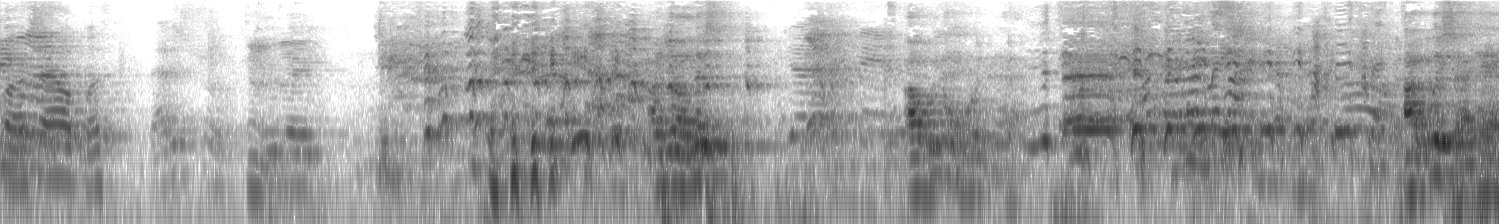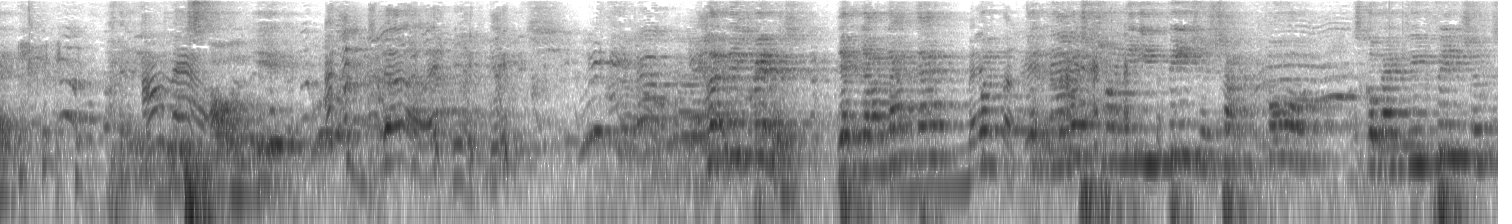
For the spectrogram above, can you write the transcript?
Help us. Help us. Are y'all listening? Are we gonna work it out? I wish I had I'm this all year. Let me finish. Y- y'all got that? What- now let's turn to Ephesians chapter 4. Let's go back to Ephesians.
